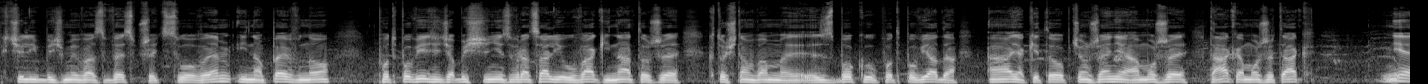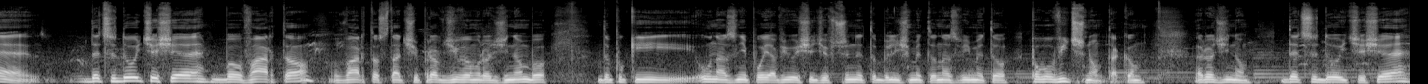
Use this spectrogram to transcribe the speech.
chcielibyśmy Was wesprzeć słowem i na pewno podpowiedzieć, abyście nie zwracali uwagi na to, że ktoś tam Wam e, z boku podpowiada, a jakie to obciążenie, a może tak, a może tak. Nie, decydujcie się, bo warto, warto stać się prawdziwą rodziną, bo dopóki u nas nie pojawiły się dziewczyny, to byliśmy to, nazwijmy to, połowiczną taką rodziną. Decydujcie się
